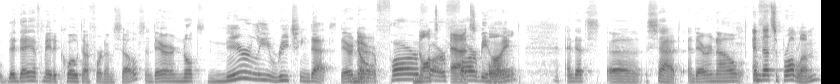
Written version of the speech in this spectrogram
they, they have made a quota for themselves and they are not nearly reaching that. They're, No, they're far, not far, far behind. all. And that's uh, sad. And they are now. And of- that's a problem.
